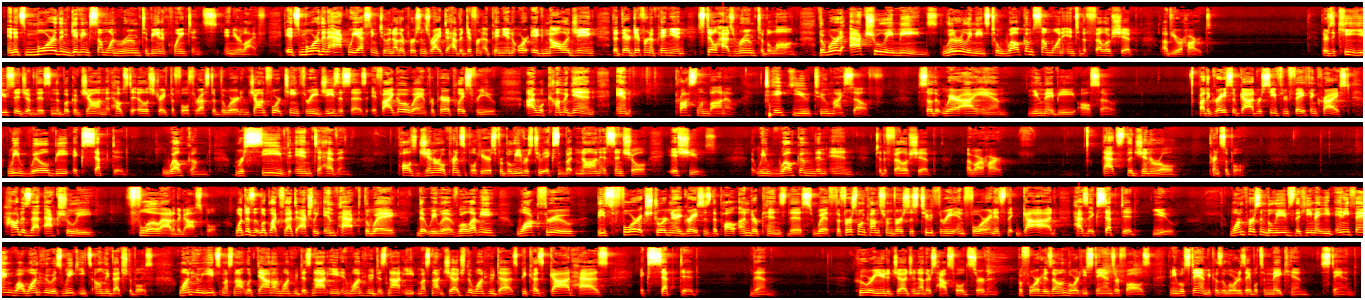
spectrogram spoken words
and it's more than giving someone room to be an acquaintance in your life. It's more than acquiescing to another person's right to have a different opinion or acknowledging that their different opinion still has room to belong. The word actually means, literally means, to welcome someone into the fellowship of your heart. There's a key usage of this in the book of John that helps to illustrate the full thrust of the word. In John 14, 3, Jesus says, If I go away and prepare a place for you, I will come again and proslambano, take you to myself, so that where I am, you may be also. By the grace of God received through faith in Christ, we will be accepted, welcomed, received into heaven. Paul's general principle here is for believers to accept but non essential issues, that we welcome them in to the fellowship of our heart. That's the general principle. How does that actually flow out of the gospel? What does it look like for that to actually impact the way that we live? Well, let me walk through these four extraordinary graces that Paul underpins this with. The first one comes from verses 2, 3, and 4, and it's that God has accepted you. One person believes that he may eat anything, while one who is weak eats only vegetables. One who eats must not look down on one who does not eat, and one who does not eat must not judge the one who does, because God has accepted them. Who are you to judge another's household servant? Before his own Lord, he stands or falls, and he will stand because the Lord is able to make him stand.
